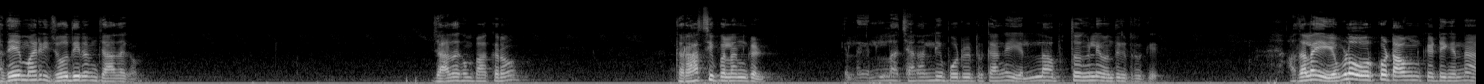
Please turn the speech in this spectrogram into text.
அதே மாதிரி ஜோதிடம் ஜாதகம். ஜாதகம் பார்க்குறோம். இந்த ராசி பலன்கள் எல்லா எல்லா சேனல்லையும் போட்டுக்கிட்டு இருக்காங்க. எல்லா புத்தகங்களையும் வந்துக்கிட்டு இருக்கு. அதெல்லாம் எவ்வளோ ஒர்க் அவுட் ஆகும்னு கேட்டிங்கன்னா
